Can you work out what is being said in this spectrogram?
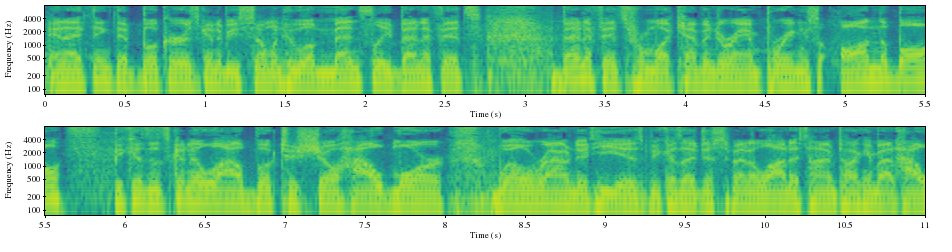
and I think that Booker is going to be someone who immensely benefits benefits from what Kevin Durant brings on the ball because it's going to allow Book to show how more well-rounded he is. Because I just spent a lot of time talking about how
